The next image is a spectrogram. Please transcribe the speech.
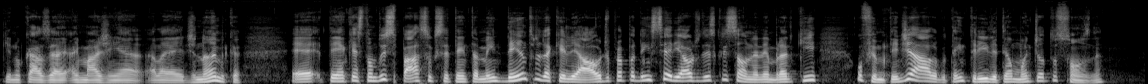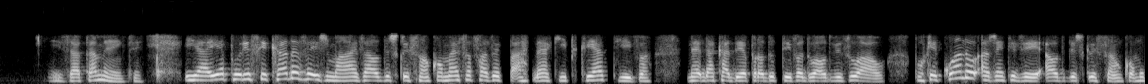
que no caso é- a imagem é, ela é dinâmica, é, tem a questão do espaço que você tem também dentro daquele áudio para poder inserir a audiodescrição, né? Lembrando que o filme tem diálogo, tem trilha, tem um monte de outros sons, né? Exatamente. E aí é por isso que cada vez mais a audiodescrição começa a fazer parte da equipe criativa, né, da cadeia produtiva do audiovisual. Porque quando a gente vê a audiodescrição como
